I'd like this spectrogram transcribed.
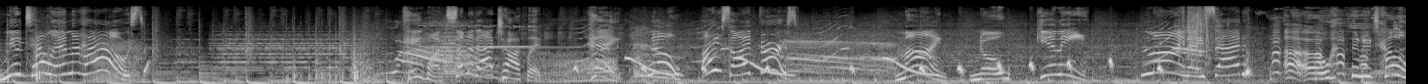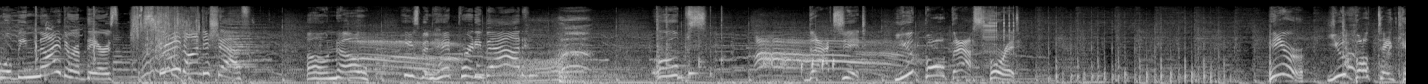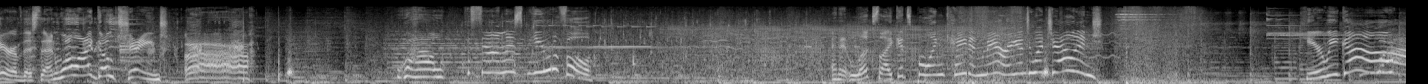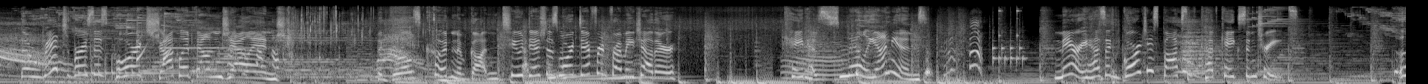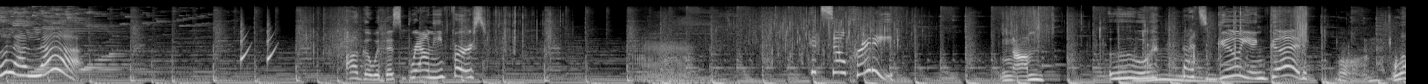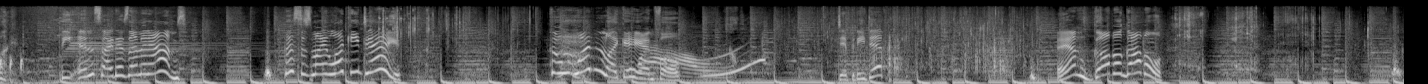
Nutella in the house! Kate wants some of that chocolate. Hey, no! I saw it first! Mine! No, gimme! Mine, I said! Uh-oh, the Nutella will be neither of theirs! Straight on to Chef! Oh no, he's been hit pretty bad! Oops! Ah! That's it! You both asked for it! You both take care of this then while I go change! Ah! Wow, the fountain is beautiful! And it looks like it's pulling Kate and Mary into a challenge! Here we go! Wow. The Rich versus Poor Chocolate Fountain Challenge! The girls couldn't have gotten two dishes more different from each other! Kate has smelly onions! Mary has a gorgeous box of cupcakes and treats! Ooh la la! I'll go with this brownie first! It's so pretty! Nom! Ooh, mm. that's gooey and good! Look, the inside has M&Ms! This is my lucky day! Who wouldn't like a handful? Wow. Dippity dip! And gobble gobble!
